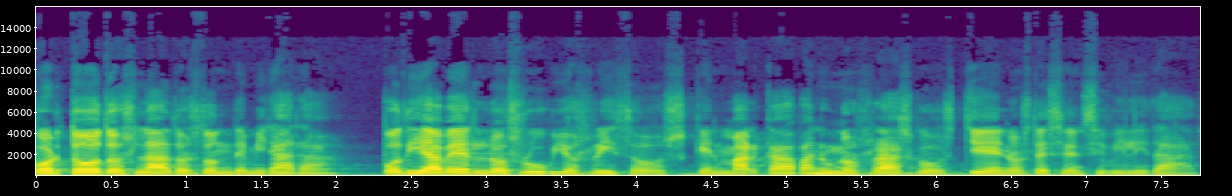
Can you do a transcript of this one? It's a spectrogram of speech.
Por todos lados donde mirara, podía ver los rubios rizos que enmarcaban unos rasgos llenos de sensibilidad.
